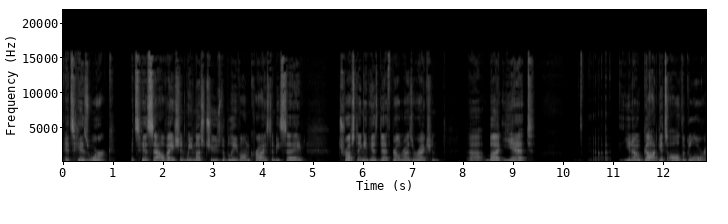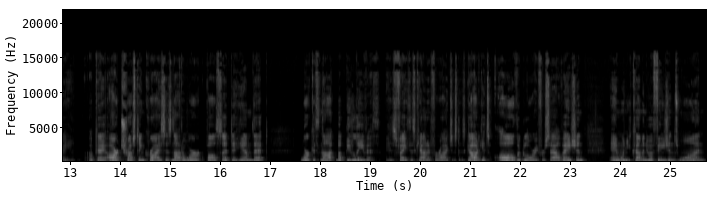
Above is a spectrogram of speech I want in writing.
It's His work, it's His salvation. We must choose to believe on Christ and be saved, trusting in His death, burial, and resurrection. Uh, but yet, uh, you know, God gets all the glory. Okay, our trust in Christ is not a work. Paul said to him that worketh not but believeth, his faith is counted for righteousness. God gets all the glory for salvation. And when you come into Ephesians 1,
